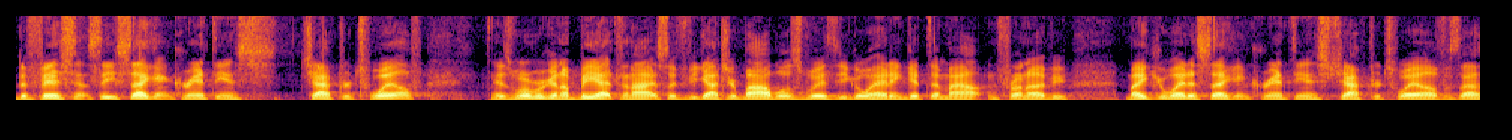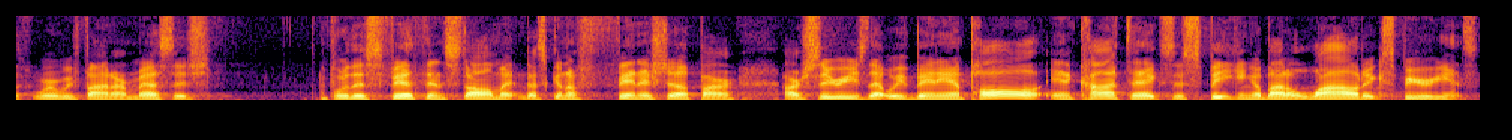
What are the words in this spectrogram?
deficiency. Second Corinthians chapter 12 is where we're going to be at tonight. So if you got your Bibles with you, go ahead and get them out in front of you. Make your way to Second Corinthians chapter 12, as that's where we find our message for this fifth installment that's going to finish up our, our series that we've been in. Paul, in context, is speaking about a wild experience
